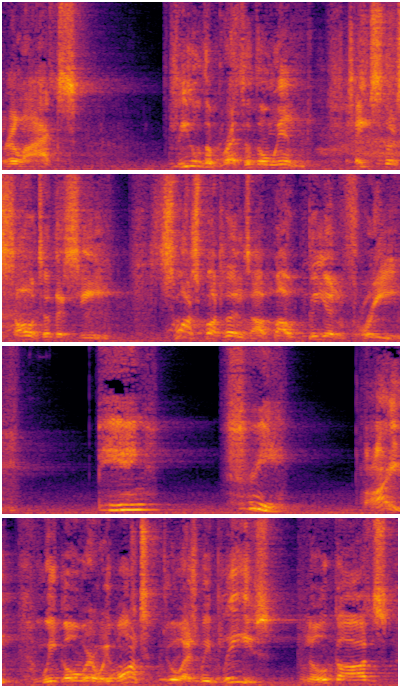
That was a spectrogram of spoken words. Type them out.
Relax. Feel the breath of the wind. Taste the salt of the sea. Swashbuckling's about being free. Being free? Aye. We go where we want, do as we please. No gods,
